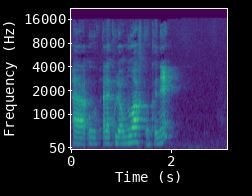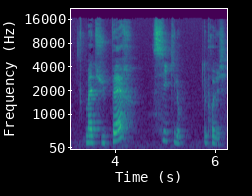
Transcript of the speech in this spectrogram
à, au- à la couleur noire qu'on connaît, bah, tu perds 6 kilos de produit.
